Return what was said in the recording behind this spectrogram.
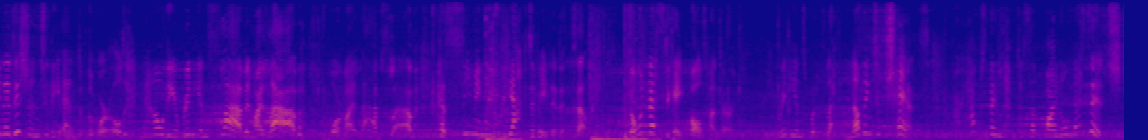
Expedition to the end of the world, now the Eridian slab in my lab, or my lab's lab, has seemingly reactivated itself. Go investigate, Vault Hunter. The Eridians would have left nothing to chance. Perhaps they left us a final message.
